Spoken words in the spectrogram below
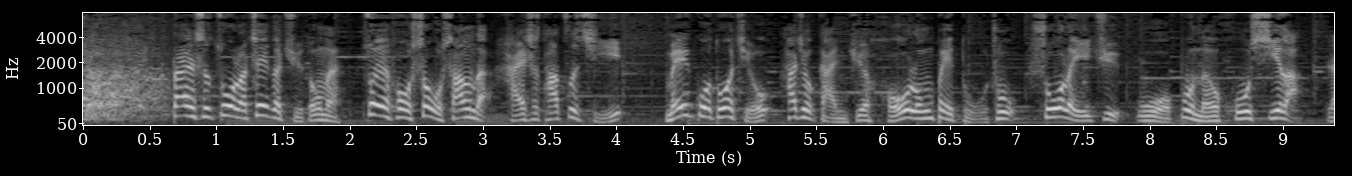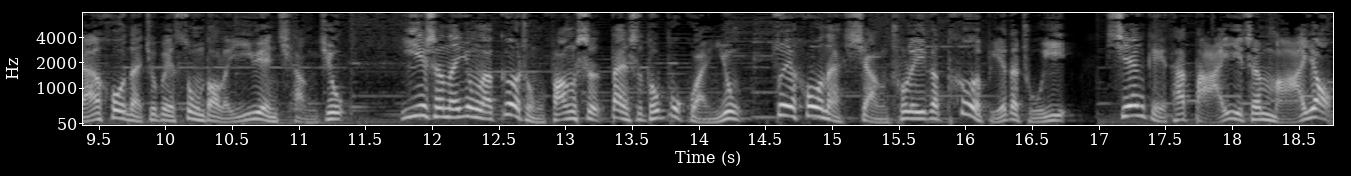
但是做了这个举动呢，最后受伤的还是他自己。没过多久，他就感觉喉咙被堵住，说了一句“我不能呼吸了”，然后呢就被送到了医院抢救。医生呢用了各种方式，但是都不管用。最后呢想出了一个特别的主意，先给他打一针麻药，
